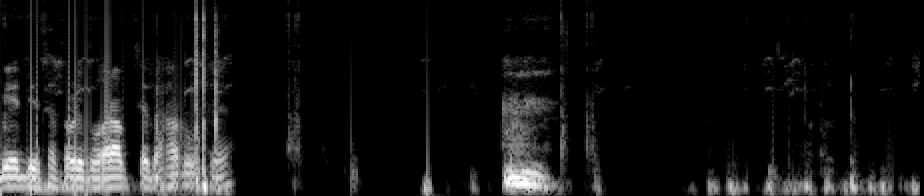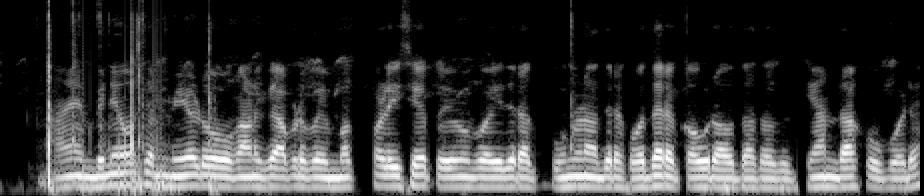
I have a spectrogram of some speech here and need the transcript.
બે દિવસ થોડીક વરાપ છે, તો સારું છે. હા, એમ બને છે મેળો, કારણ કે આપણે ભાઈ મગફળી છે, તો એમાં ભાઈ જરાક ભૂંડણા જરાક વધારે કવરાવતા હતા, તો ધ્યાન રાખવું પડે.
